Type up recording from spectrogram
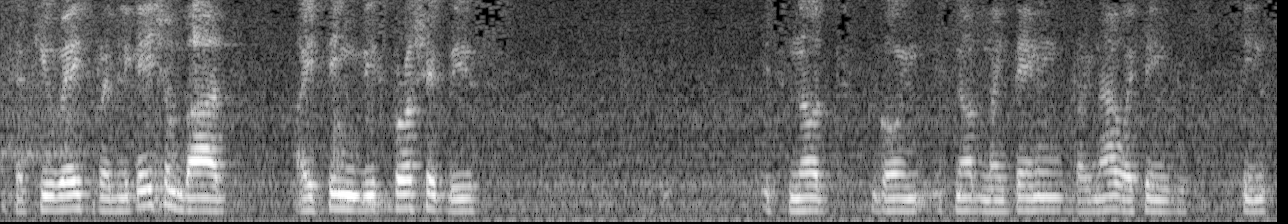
It's a queue-based replication, but I think this project is it's not going, it's not maintaining right now. I think since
